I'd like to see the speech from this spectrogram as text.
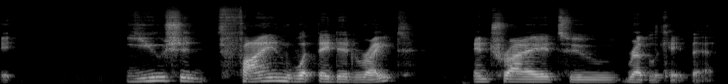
It, you should find what they did right and try to replicate that.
